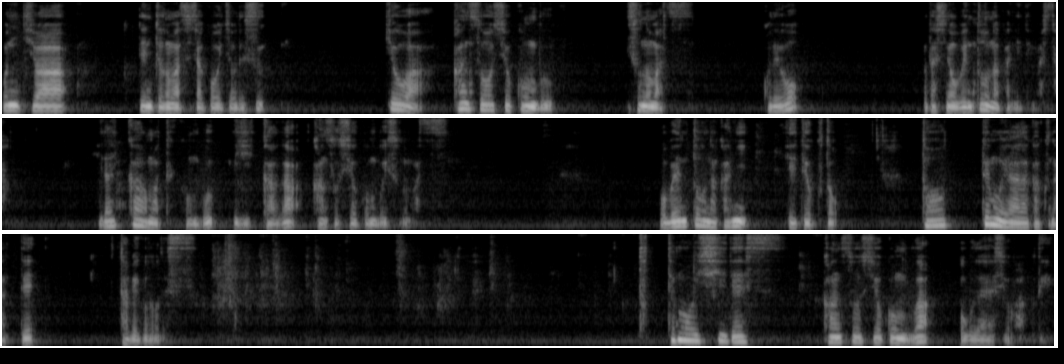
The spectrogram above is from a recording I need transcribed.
こんにちは。店長の松下幸一郎です。今日は乾燥塩昆布、磯の松。これを私のお弁当の中に入れてみました。左側は松昆布、右側が乾燥塩昆布、磯の松。お弁当の中に入れておくと、とっても柔らかくなって食べ頃です。とっても美味しいです。乾燥塩昆布は小倉屋塩白。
